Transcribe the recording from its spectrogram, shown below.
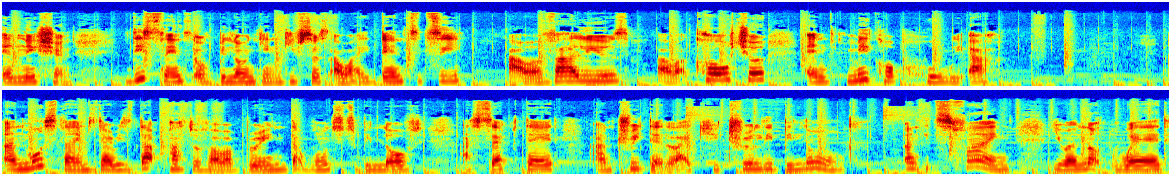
a nation. This sense of belonging gives us our identity, our values, our culture, and make up who we are. And most times, there is that part of our brain that wants to be loved, accepted, and treated like you truly belong. And it's fine. You are not weird,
